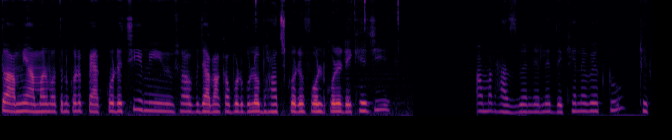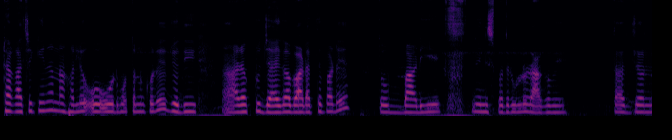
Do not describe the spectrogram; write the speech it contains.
তো আমি আমার মতন করে প্যাক করেছি, আমি সব জামা কাপড়গুলো ভাঁজ করে ফোল্ড করে রেখেছি। আমার হাজব্যান্ড এলে দেখে নেবে একটু, ঠিকঠাক আছে কি না নাহলে ও ওর মতন করে যদি আর একটু জায়গা বাড়াতে পারে, তো বাড়িয়ে জিনিসপত্রগুলো রাখবে। তার জন্য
